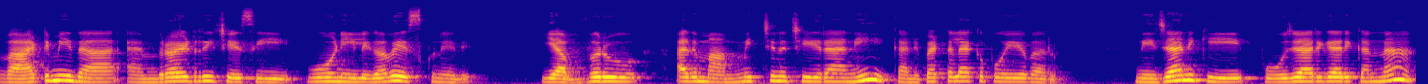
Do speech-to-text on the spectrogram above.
వాటి మీద ఎంబ్రాయిడరీ చేసి ఓణీలుగా వేసుకునేది. ఎవ్వరూ అది మా అమ్మ ఇచ్చిన చీర అని కనిపెట్టలేకపోయేవారు. నిజానికి పూజారి గారి కన్నా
